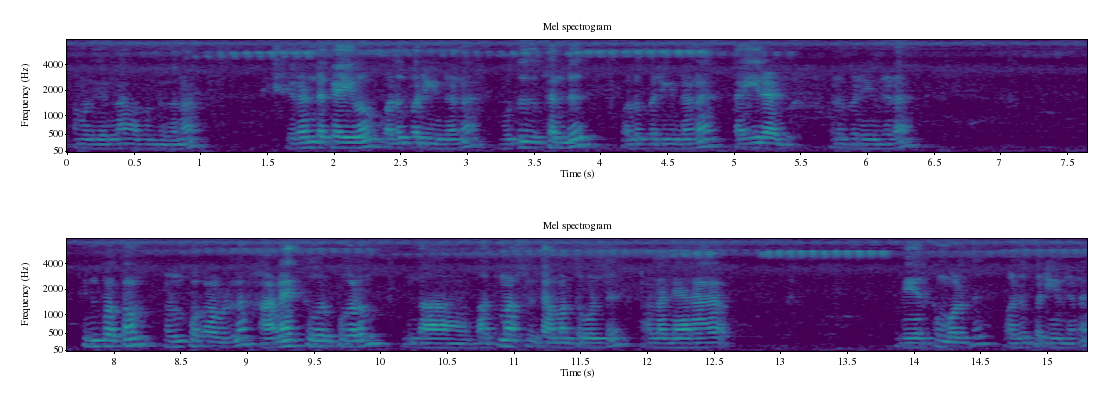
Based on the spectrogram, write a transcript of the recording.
நம்மளுக்கு என்ன ஆகுன்றதுன்னா இரண்டு கைகளும் வலுப்பெறுகின்றன முதுகு தண்டு வலுப்பெறுகின்றன தைராய்டு வலுப்பெறுகின்றன. பின்பக்கம் முன்பக்கம் உள்ள அனைத்து உறுப்புகளும் இந்த பத்மாசனத்தை அமர்ந்து கொண்டு நல்லா நேராக இப்படி இருக்கும் பொழுது வலுப்பெறுகின்றன.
